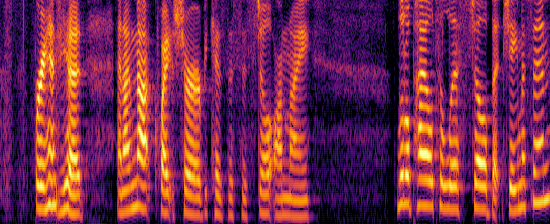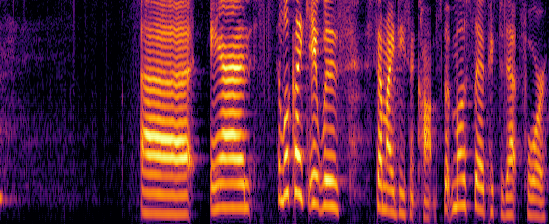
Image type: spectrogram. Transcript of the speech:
brand yet and I'm not quite sure because this is still on my little pile to list still, but Jamieson. Uh, and it looked like it was semi-decent comps, but mostly I picked it up for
